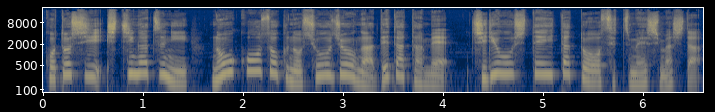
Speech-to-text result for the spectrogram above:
今年7月に脳梗塞の症状が出たため治療していたと説明しました。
